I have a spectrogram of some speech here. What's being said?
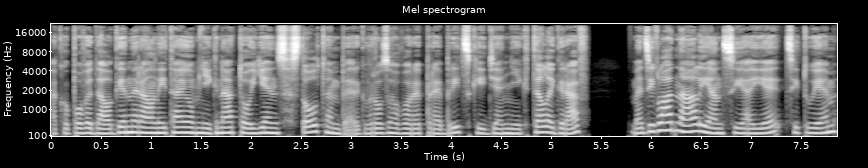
Ako povedal generálny tajomník NATO Jens Stoltenberg v rozhovore pre britský denník Telegraph, Medzivládna aliancia je, citujem,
